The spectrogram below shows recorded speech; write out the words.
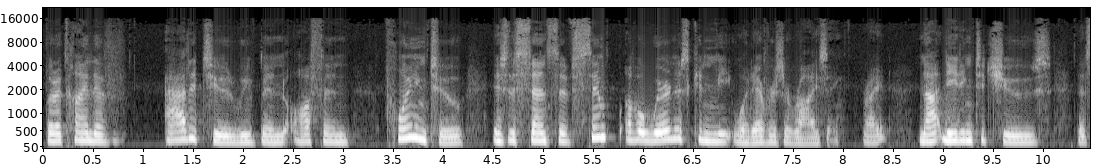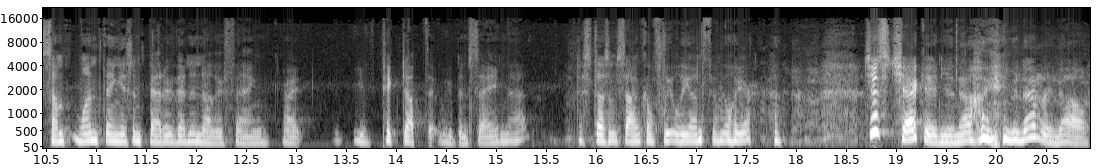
but a kind of attitude we've been often pointing to is the sense of simp- of awareness can meet whatever's arising, right? Not needing to choose that some one thing isn't better than another thing, right? You've picked up that we've been saying that. This doesn't sound completely unfamiliar. Just checking, you know, you never know.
